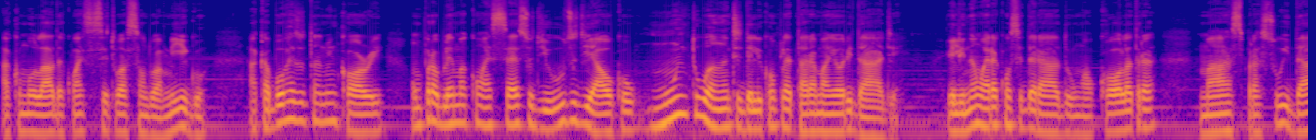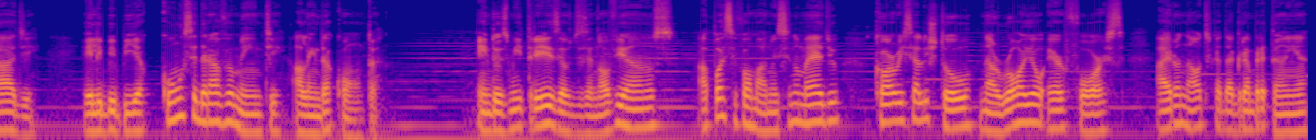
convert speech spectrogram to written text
acumulada com essa situação do amigo, acabou resultando em Corey um problema com excesso de uso de álcool muito antes dele completar a maioridade. Ele não era considerado um alcoólatra, mas, para sua idade, ele bebia consideravelmente além da conta. Em 2013, aos 19 anos, após se formar no ensino médio, Corey se alistou na Royal Air Force, aeronáutica da Grã-Bretanha,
